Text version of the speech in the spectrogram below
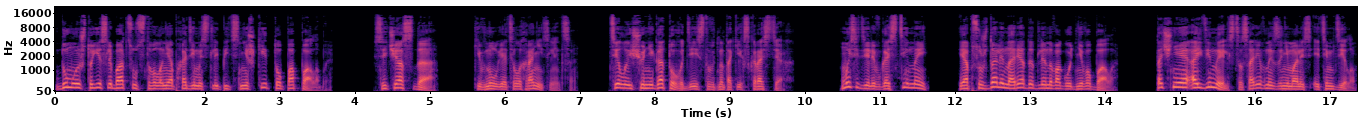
Думаю, что если бы отсутствовала необходимость лепить снежки, то попала бы. Сейчас да, кивнул я телохранительнице. Тело еще не готово действовать на таких скоростях. Мы сидели в гостиной и обсуждали наряды для новогоднего бала. Точнее, Айвинель с цесаревной занимались этим делом,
